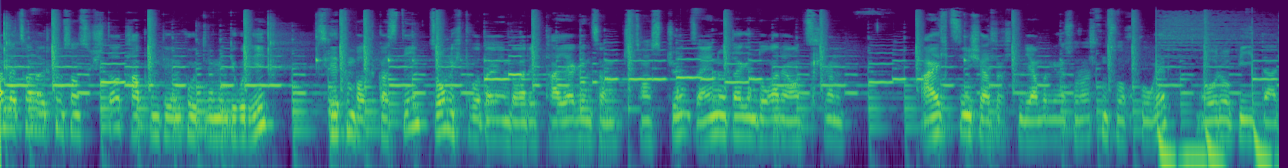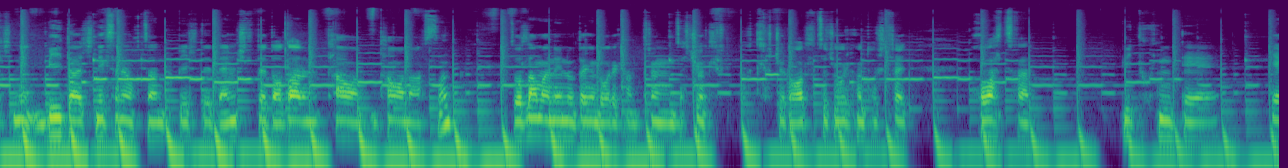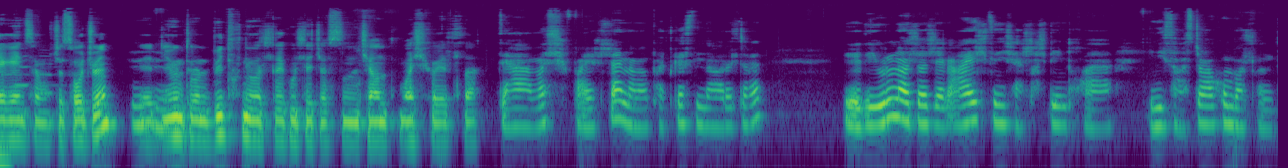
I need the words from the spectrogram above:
Сайн байцгаана өрхөм сонсогчдоо та бүхэнд энэ өдрийн мэндийг хүргэе. Скетэн подкастын 101 дахь удаагийн дугаарыг та яг энэ цамч сонсож байна. За энэ удаагийн дугаарын онцлог нь IELTS-ийн шалгалтанд ямар нэгэн сургалтанд суухгүйгээр өөрөө бие дааж бие дааж нэг сарын хугацаанд бэлдээд амжилттай 7.5 5 оноо авсан. Зулаа маань энэ удаагийн дугаарыг хамтран зочин хөтлөгчөөр оролцож өөрийнхөө туршлагыг хуваалцахаар бид бүхэнтэй яг энэ учраас сууж байна. Тэгээд юун түрүүнд бид бүхний урилгыг хүлээж авсан чанд маш их баярлалаа. За маш их баярлалаа намайг подкастт оруулж байгаад. Тэгээд ер нь бол яг IELTS-ийн шалгалтын тухай энийг сонсож байгаа хүн болгонд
